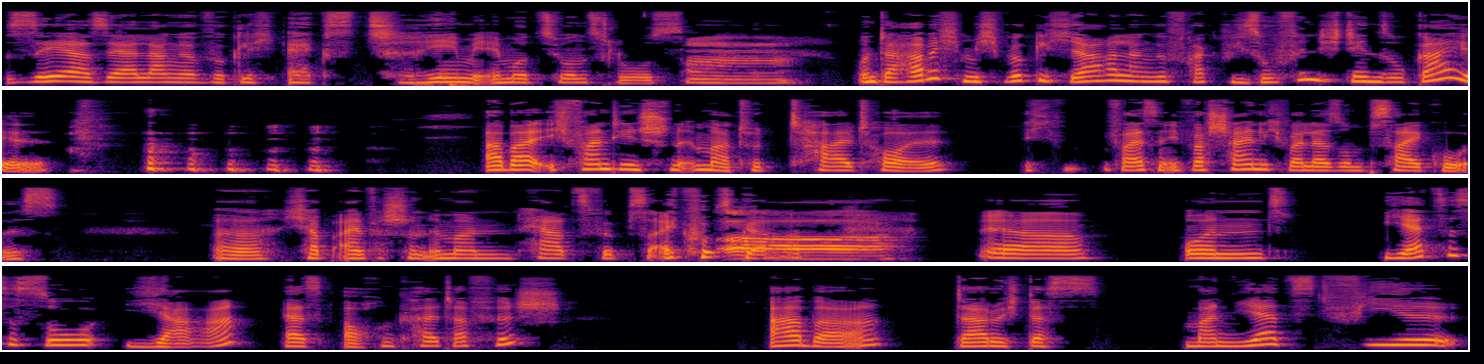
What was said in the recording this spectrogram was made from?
sehr, sehr lange wirklich extrem emotionslos. Hm. Und da habe ich mich wirklich jahrelang gefragt, wieso finde ich den so geil? Aber ich fand ihn schon immer total toll. Ich weiß nicht, wahrscheinlich, weil er so ein Psycho ist. Äh, ich habe einfach schon immer ein Herz für Psychos gehabt. Oh, Ja. Und jetzt ist es so, ja, er ist auch ein kalter Fisch, aber dadurch, dass man jetzt viel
